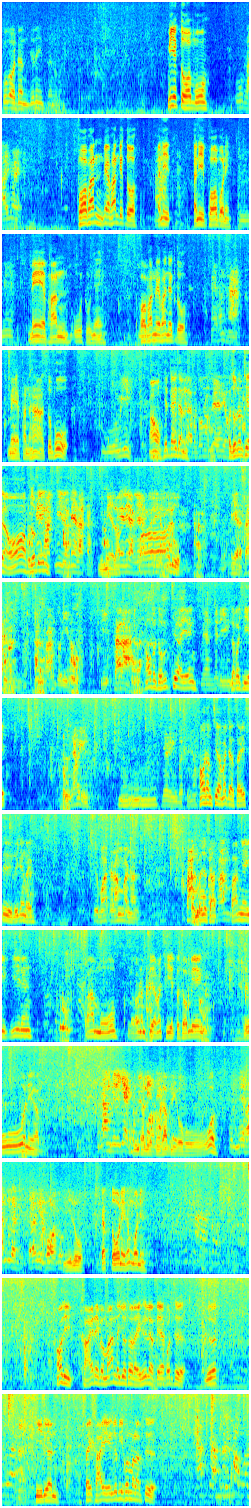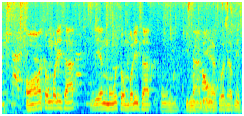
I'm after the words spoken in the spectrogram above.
กูก็เอานั่นอยู่ในนั่นมามีจักตัวหมูโอ้หลายไงพอพันธุ์แม่พันธุ์จักตัว อันนี้ อันนี้พอบ่นี่อันนี้แม่แม่พันธุ์โอ้ตัวใหญ่พอพันธุ์แม่พันธุ์จักตัวแม่พันหา แม่พันธุ์ห้าตัวผู้ กูมีเอาเฮ็ดได้สันผสมน้ำเชื่อมเดียวผสมน้ำเชื่ออ๋อผสมเองนี่แหละแม่รักอะนี่แม่รักแม่เรียกเลยป้าลูกเนี่ยด้านด้านสามตัวนี้อีซาลาเขาผสมเชื่อเองแม่แค่ดีแล้วก็ฉีดแค่เองแค่เองเบิดทีเนี้ยเขานำเชื่อมาจากใส่ซื้อหรือยังไงคือมาจะน้ำมันอะผมบริษัทฟาร์มใหญ่อีกทีหนึงฟาร์มหมูแล้วก็นำเชื่อมาฉีดผสมเอง โอ้นี่ครับตั้งที่ได้แยกผลผลิตนี่ครับนี่โอ้โหคุณแม่พันเดือนแต่เห็นพอกอยู่นี่ลูกจักโตนี่ทั้งหมดนี่เขาสิขายได้ประมาณอายุเท่าไหร่คือแล้วแต่คนซื้อหรือสี่เดือน ไปขายเองหรือมีคนมารับซื้อนัดจับเลยเข้าบริษัทอ๋อส่งบริษัท เลี้ยงหมูส่งบริษัทโอ้นี่กินน้ำดีนะครับทุกคนครับนี่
